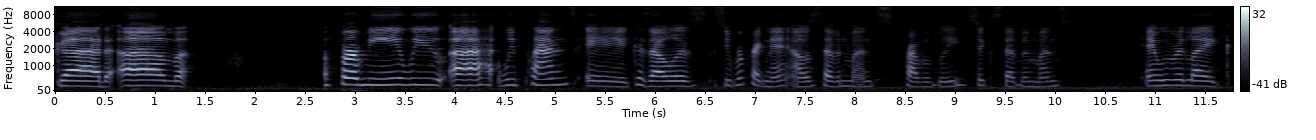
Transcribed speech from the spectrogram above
God. Um. For me, we uh we planned a because I was super pregnant. I was seven months, probably six, seven months, and we were like,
